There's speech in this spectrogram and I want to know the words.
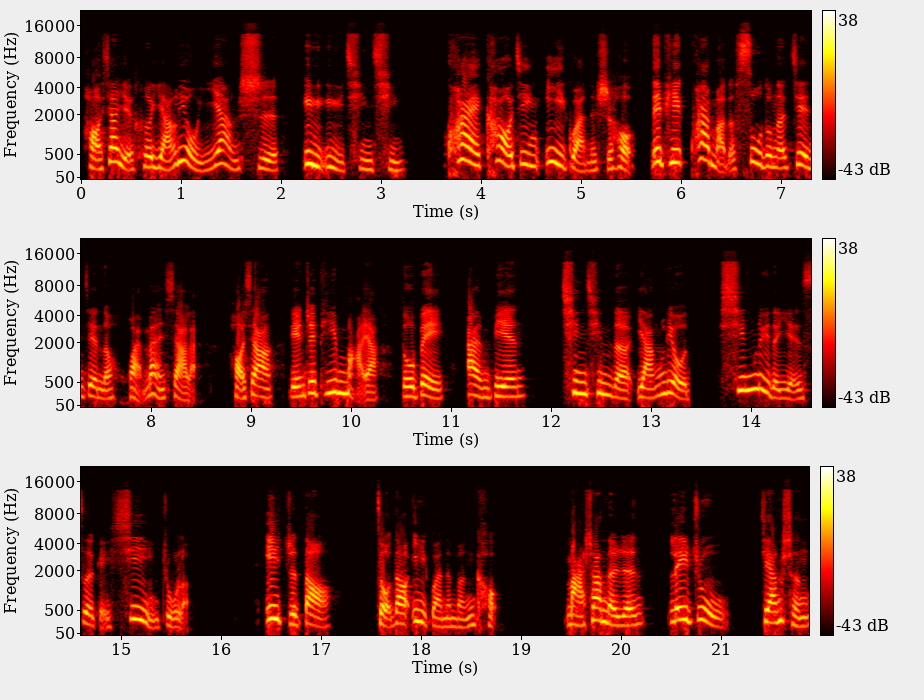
好像也和杨柳一样，是郁郁青青。快靠近驿馆的时候，那匹快马的速度呢，渐渐的缓慢下来，好像连这匹马呀，都被岸边青青的杨柳新绿的颜色给吸引住了。一直到走到驿馆的门口，马上的人勒住缰绳，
